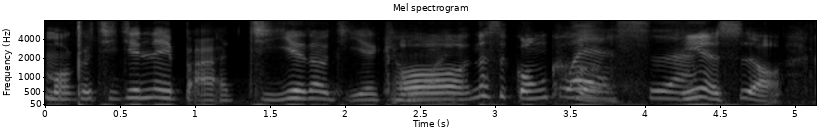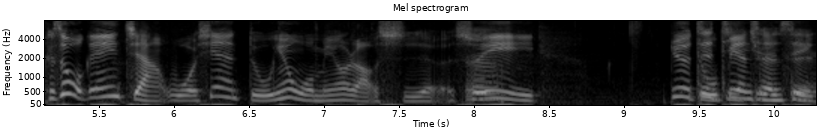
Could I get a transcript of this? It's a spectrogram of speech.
某个期间内把几页到几页看完。哦，那是功课。我也是啊。你也是哦。可是我跟你讲，我现在读，因为我没有老师，所以。阅读变成是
